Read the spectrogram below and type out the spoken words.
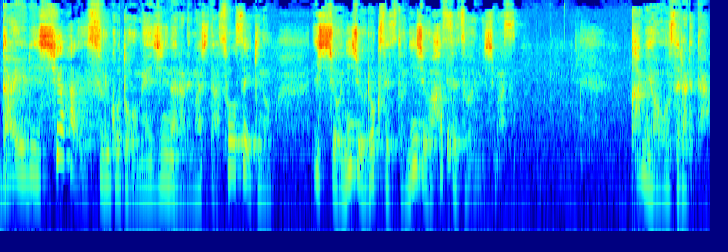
代理支配することをお命じになられました。創世紀の1章26節と28節を意味します。神は仰せられた。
